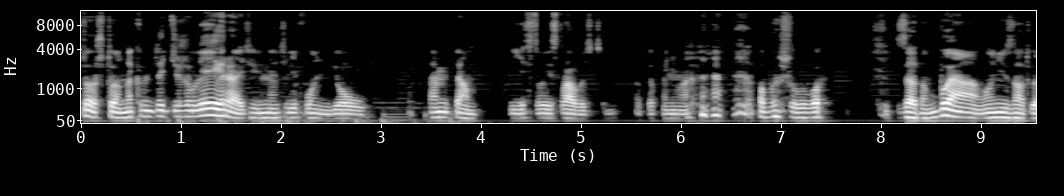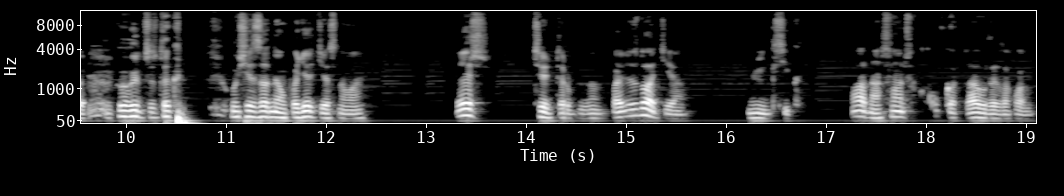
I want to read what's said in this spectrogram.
что что на компьютере тяжелее играть или на телефоне йоу. Там и там есть свои слабости как я понимаю. Обошел его задом. Бам! Он не знал такой как это так? Вообще задом пойдет тесного Эш, читер повезло тебе никсик. Ладно смотри сколько то уже заходим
